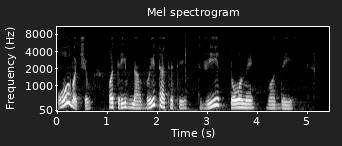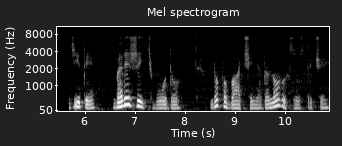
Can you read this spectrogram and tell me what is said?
овочів, потрібно витратити 2 тони води. Діти, бережіть воду. До побачення, до нових зустрічей!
